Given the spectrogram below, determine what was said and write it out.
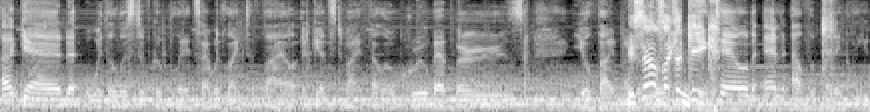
again with a list of complaints I would like to file against my fellow crew members. You'll find my He sounds like a geek. detailed and alphabetically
